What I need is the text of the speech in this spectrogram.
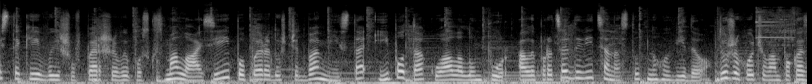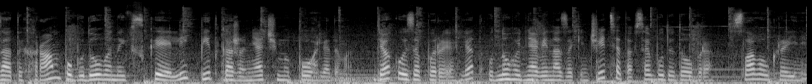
Ось такий вийшов перший випуск з Малайзії. Попереду ще два міста Іпо та Куала-Лумпур. Але про це дивіться наступного відео. Дуже хочу вам показати храм, побудований в скелі під кажанячими поглядами. Дякую за перегляд. Одного дня війна закінчиться та все буде добре. Слава Україні!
